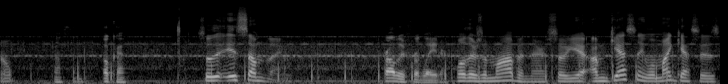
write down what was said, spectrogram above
nope. Nothing. Okay. so there is something. Probably for later. Well, there's a mob in there, so yeah, I'm guessing. What my guess is,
